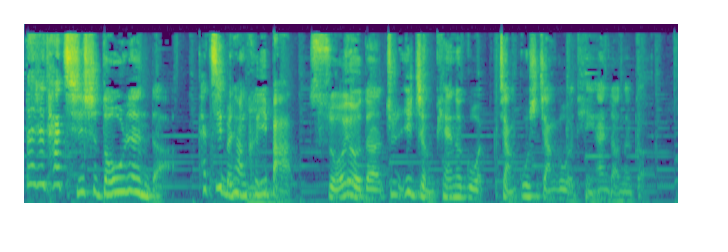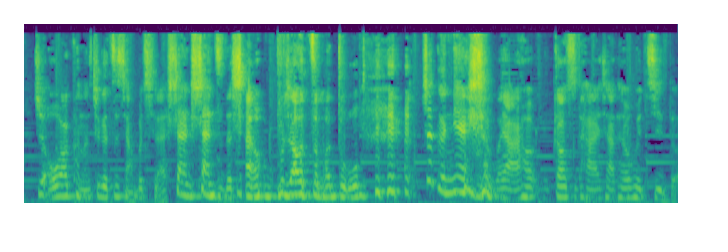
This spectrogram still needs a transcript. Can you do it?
但是他其实都认的，他基本上可以把所有的就是一整篇的给我讲故事讲给我听，按照那个。就偶尔可能这个字想不起来，扇扇子的扇，我不知道怎么读，这个念什么呀？然后你告诉他一下，他就会记得。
